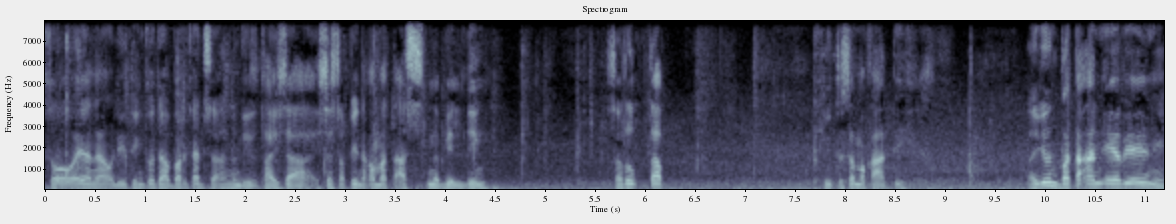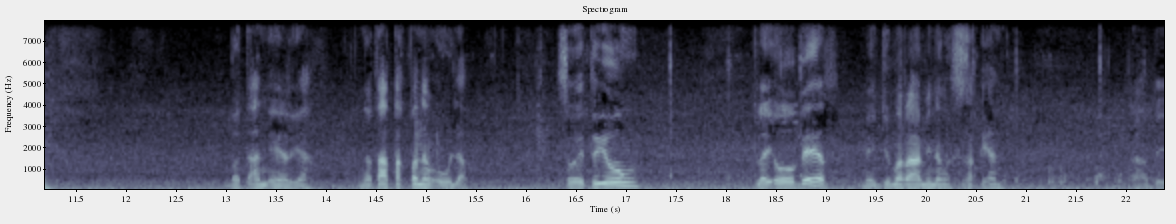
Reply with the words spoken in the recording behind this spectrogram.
So, ayan ha, ulitin ko, Dabarkads ha. Nandito tayo sa isa sa pinakamataas na building. Sa rooftop. Dito sa Makati. Ayun, Bataan area yun eh. Bataan area. Natatakpan ng ulap. So ito yung flyover. Medyo marami ng sasakyan. Grabe.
